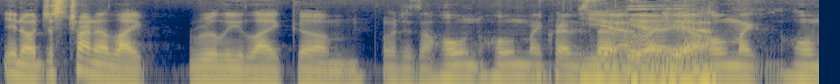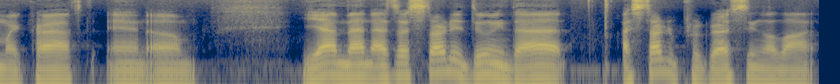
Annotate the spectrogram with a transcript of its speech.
you know, just trying to like really like um what is it hone hone my craft is that Yeah, right? yeah, yeah. hone my hone my craft and um yeah man as I started doing that I started progressing a lot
